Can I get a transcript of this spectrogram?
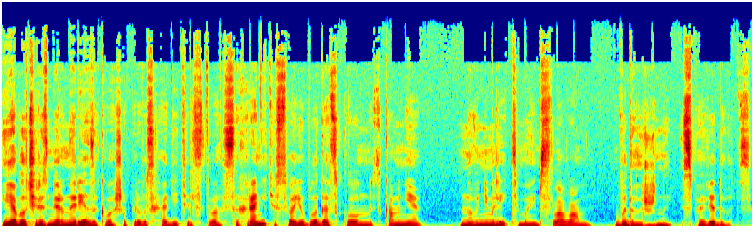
«Я был чрезмерно резок, ваше превосходительство. Сохраните свою благосклонность ко мне, но внемлите моим словам. Вы должны исповедоваться».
